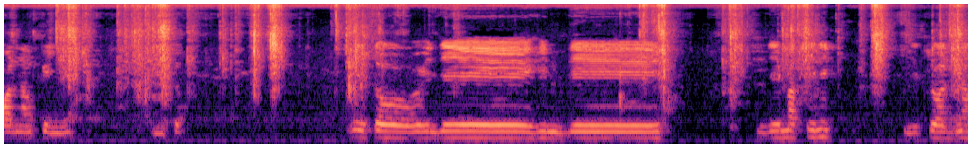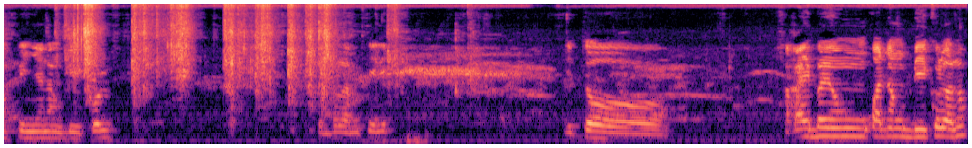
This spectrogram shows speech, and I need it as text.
uh, ng pinya. Dito. Ito, hindi, hindi, hindi matinik. Hindi tulad ng pinya ng Bicol. Sobrang tinik. Ito, saka iba yung kanang Bicol, ano?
